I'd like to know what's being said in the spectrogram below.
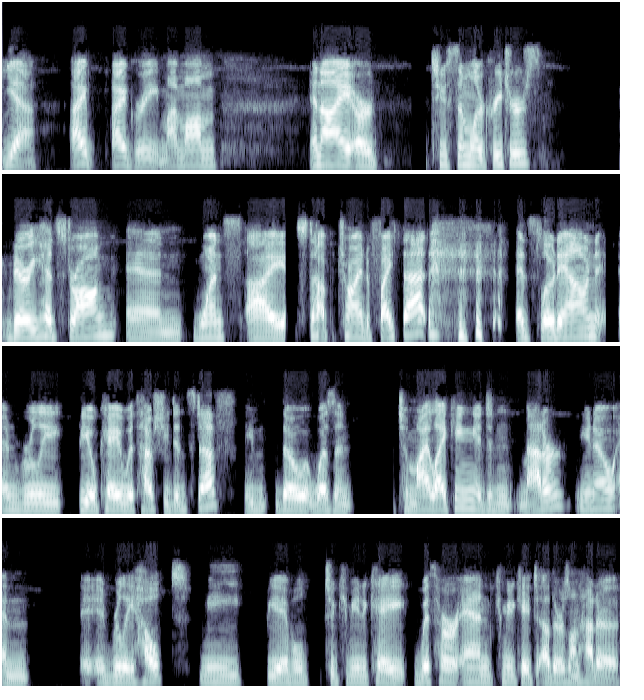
Yeah i i agree. My mom and i are two similar creatures very headstrong. And once I stopped trying to fight that and slow down and really be okay with how she did stuff, even though it wasn't to my liking, it didn't matter, you know, and it really helped me be able to communicate with her and communicate to others on how to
